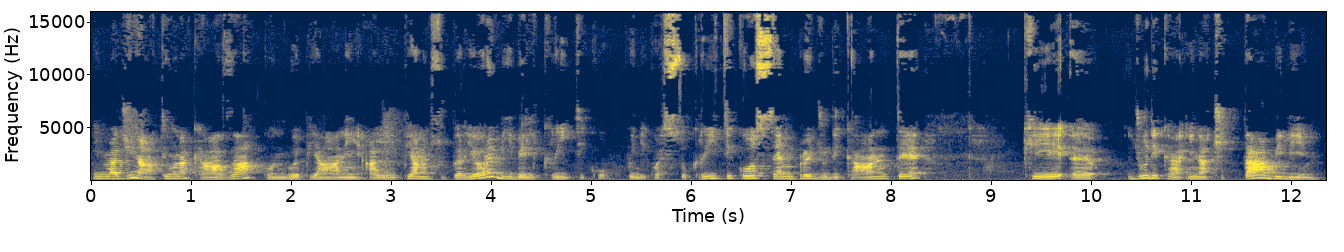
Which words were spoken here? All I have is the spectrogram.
immaginate una casa con due piani, al piano superiore vive il critico, quindi questo critico sempre giudicante che eh, giudica inaccettabili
